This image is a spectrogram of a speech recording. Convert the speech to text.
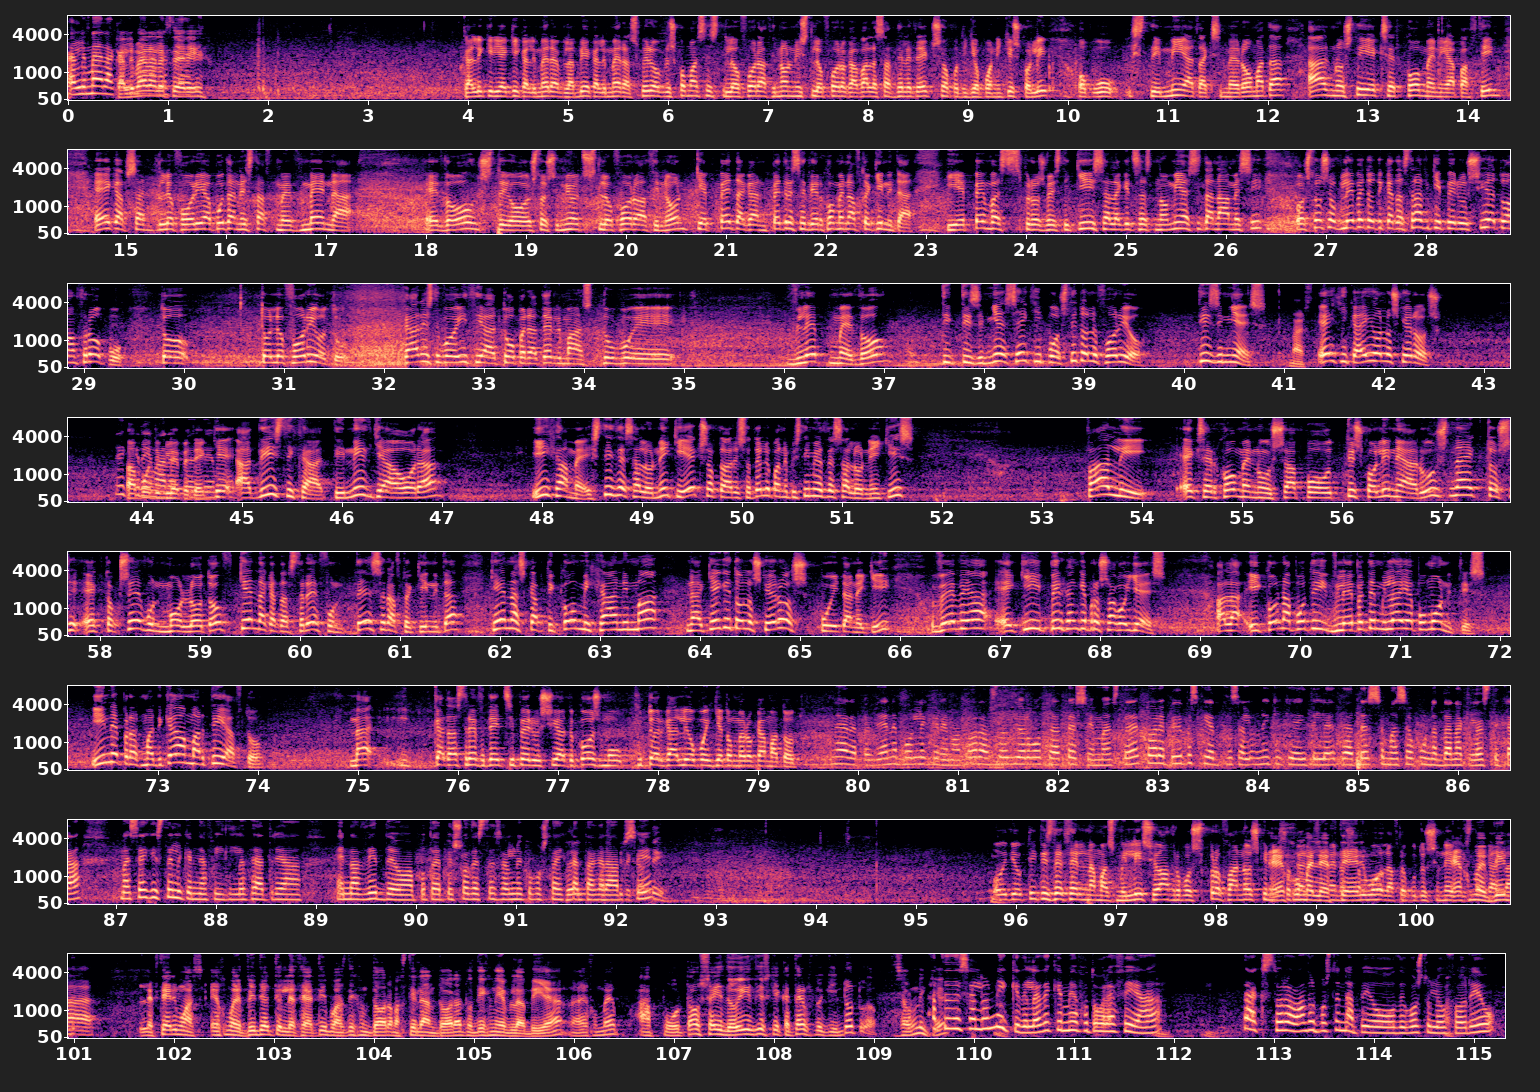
Καλημέρα, Καλημέρα, Λευτέρη. Καλή Κυριακή, καλημέρα Ευλαμπία, καλημέρα Σπύρο. Βρισκόμαστε στη λεωφόρο Αθηνών ή στη λεωφόρο Καβάλας, αν θέλετε, έξω από την Γεωπονική Σχολή, όπου στη μία τα ξημερώματα άγνωστοι εξερχόμενοι από αυτήν έκαψαν τη λεωφορεία που ήταν σταθμευμένα εδώ στο, στο σημείο της λεωφόρου Αθηνών και πέταγαν πέτρες σε διερχόμενα αυτοκίνητα. Η επέμβαση της πυροσβεστικής αλλά και της αστυνομίας ήταν άμεση, ωστόσο βλέπετε ότι καταστράφηκε η περιουσία του ανθρώπου. Το, το λεωφορείο του. Χάρη στη βοήθεια του οπερατέρ μας, του, ε, βλέπουμε εδώ τι, τις ζημιές έχει υποστεί το λεωφορείο. Τι ζημιές. Μάλιστα. Έχει καεί όλος καιρός, Ε, από κρίμα, ό,τι ρε βλέπετε. παιδί μου. Και αντίστοιχα την ίδια ώρα είχαμε στη Θεσσαλονίκη, έξω από το Αριστοτέλειο Πανεπιστήμιο Θεσσαλονίκης, πάλι εξερχόμενους από τη σχολή νεαρούς να εκτοξε- εκτοξεύουν μολότοφ και να καταστρέφουν τέσσερα αυτοκίνητα και ένα σκαπτικό μηχάνημα να καίγεται ολοσχερός που ήταν εκεί. Βέβαια, εκεί υπήρχαν και προσαγωγές. Αλλά η εικόνα από ό,τι βλέπετε μιλάει από μόνη της. Είναι πραγματικά αμαρτία αυτό. Να καταστρέφεται έτσι η περιουσία του κόσμου που το εργαλείο που έχει για το μεροκάματό του. Ναι, ρε παιδιά, είναι πολύ κρίμα. Τώρα στο Γιώργο θεατές είμαστε. Τώρα, επειδή είπες και για τη Θεσσαλονίκη και οι τηλεθεατές μας έχουν αντανακλαστικά, μας έχει στείλει και μια φίλη τηλεθεάτρια ένα βίντεο από τα επεισόδια στη Θεσσαλονίκη όπως τα έχει Θέλετε να μας πείτε καταγράψει. κάτι; Ο ιδιοκτήτης δεν θέλει να μας μιλήσει. Ο άνθρωπος προφανώς και είναι Έχουμε σοκαρισμένος Λευτέρη από μου. όλο αυτό που του συνέβη. Έχουμε στα βίντεο. καλά. Λευτέρη μας, έχουμε βίντεο τηλεθεατή που μας δείχνουν τώρα, μας στείλαν τώρα, το δείχνει η Ευλαμπία. να Έχουμε από τα όσα είδε ο ίδιος και κατέρευσε το κινητό του. Θεσσαλονίκη. Από ε. τη Θεσσαλονίκη δηλαδή και μια φωτογραφία. Εντάξει, τώρα ο άνθρωπος τι να πει ο οδηγός του λεωφορείου.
